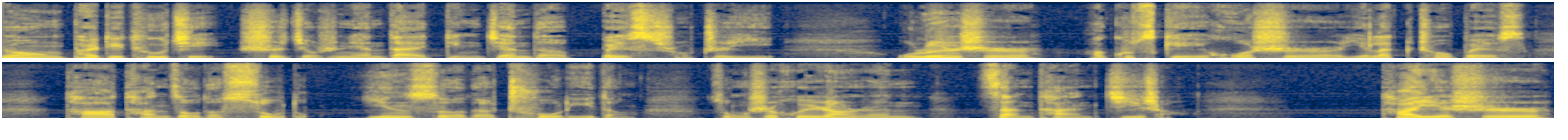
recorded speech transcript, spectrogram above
John Petitucci 是九十年代顶尖的贝斯手之一，无论是 acoustic 或是 electro bass，他弹奏的速度、音色的处理等，总是会让人赞叹激赏。他也是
